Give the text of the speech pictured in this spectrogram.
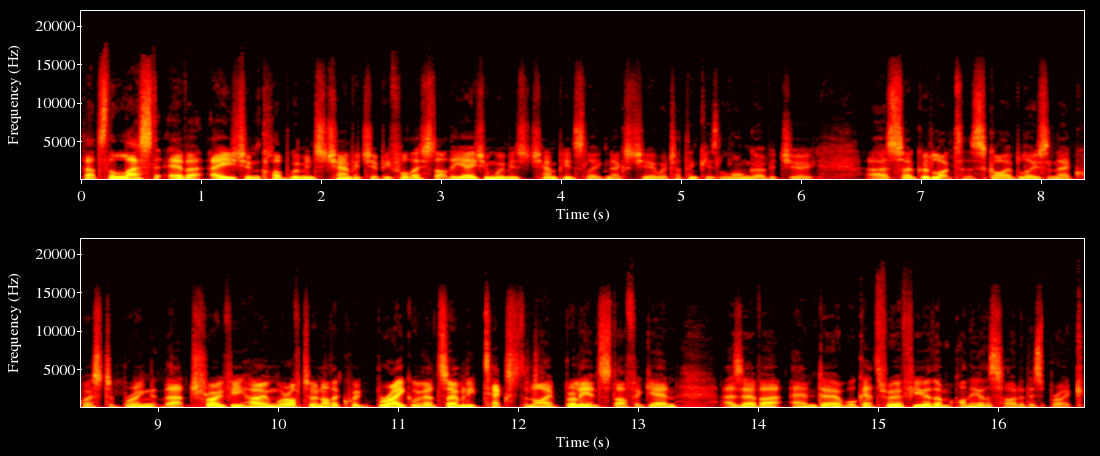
That's the last ever Asian Club Women's Championship before they start the Asian Women's Champions League next year, which I think is long overdue. Uh, so good luck to the Sky Blues in their quest to bring that trophy home. We're off to another quick break. We've had so many texts tonight. Brilliant stuff again, as ever. And uh, we'll get through a few of them on the other side of this break.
